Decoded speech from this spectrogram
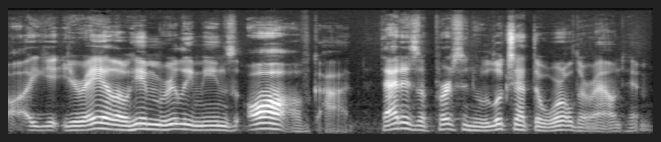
uh, Elohim really means awe of God. That is a person who looks at the world around him.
